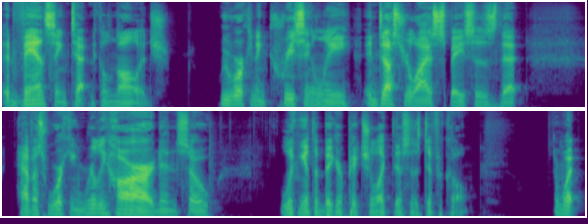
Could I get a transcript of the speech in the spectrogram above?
advancing technical knowledge. We work in increasingly industrialized spaces that have us working really hard, and so looking at the bigger picture like this is difficult. And what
